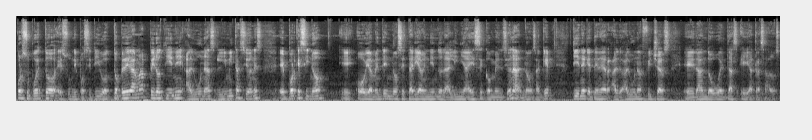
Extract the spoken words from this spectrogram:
Por supuesto es un dispositivo tope de gama, pero tiene algunas limitaciones, eh, porque si no, eh, obviamente no se estaría vendiendo la línea S convencional, ¿no? O sea que tiene que tener algunas features eh, dando vueltas eh, atrasados.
